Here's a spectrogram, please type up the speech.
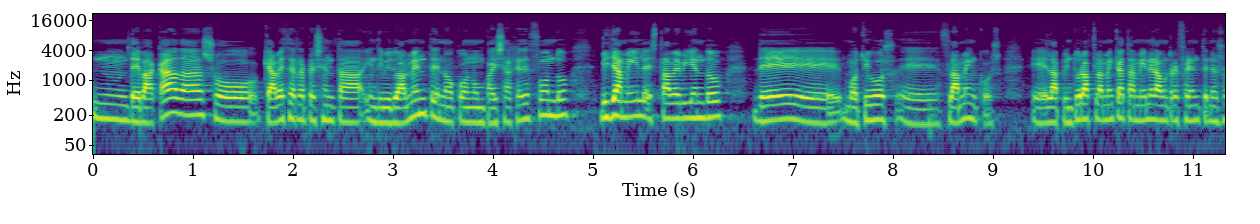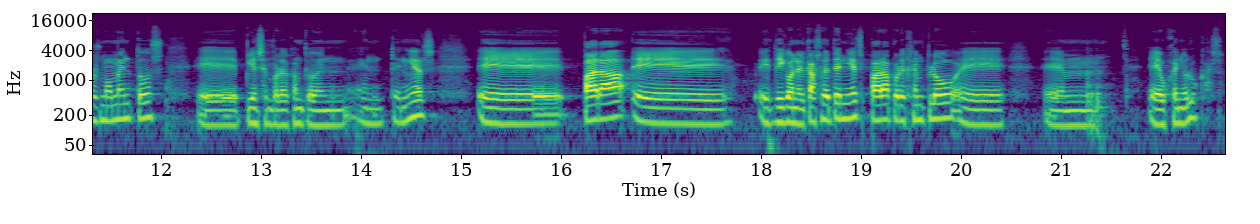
de vacadas o que a veces representa individualmente, no con un paisaje de fondo, Villamil está bebiendo de motivos eh, flamencos. Eh, la pintura flamenca también era un referente en esos momentos, eh, piensen por ejemplo en, Teniers, para, digo en el caso de Teniers, para por ejemplo em, Eugenio Lucas.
